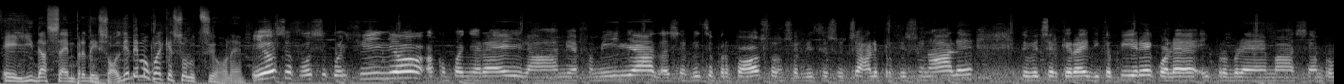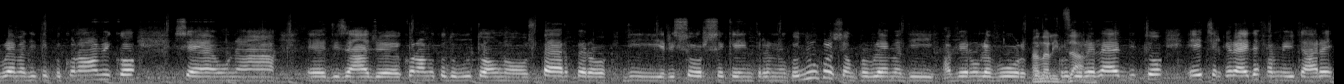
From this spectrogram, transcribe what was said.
e gli dà sempre dei soldi. Abbiamo qualche soluzione. Io se fossi quel figlio accompagnerei la mia famiglia dal servizio proposto, un servizio sociale professionale dove cercherei di capire qual è il problema, se è un problema di tipo economico, se è un eh, disagio economico dovuto a uno sperpero di risorse che entrano in quel nucleo, se è un problema di avere un lavoro, quindi produrre reddito e cercherei di farmi aiutare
